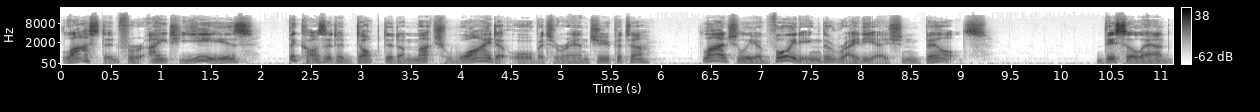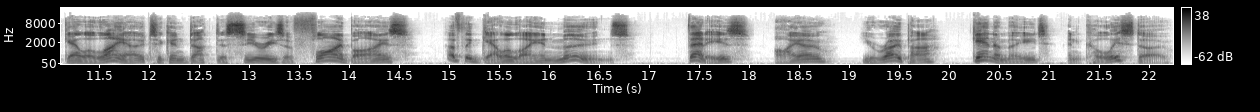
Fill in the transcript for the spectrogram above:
lasted for eight years because it adopted a much wider orbit around Jupiter largely avoiding the radiation belts. This allowed Galileo to conduct a series of flybys of the Galilean moons, that is, Io, Europa, Ganymede, and Callisto.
